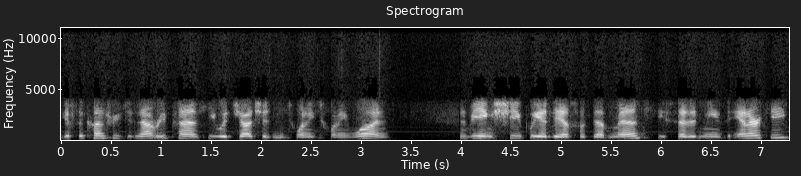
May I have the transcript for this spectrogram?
if the country did not repent, he would judge it in 2021. And being sheep, we had to ask what that meant. He said it means anarchy,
